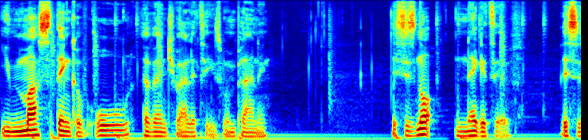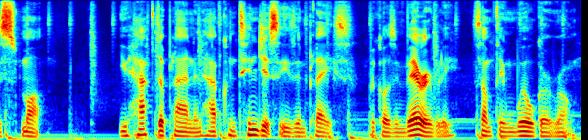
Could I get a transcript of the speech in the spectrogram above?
You must think of all eventualities when planning. This is not negative, this is smart. You have to plan and have contingencies in place because invariably something will go wrong.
